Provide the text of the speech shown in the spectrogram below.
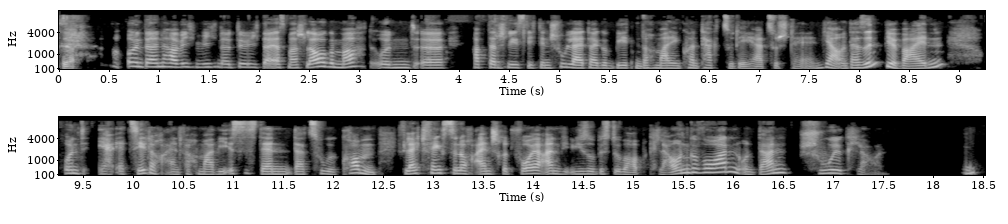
Ja. Und dann habe ich mich natürlich da erstmal schlau gemacht und äh, habe dann schließlich den Schulleiter gebeten, doch mal den Kontakt zu dir herzustellen. Ja, und da sind wir beiden. Und ja, erzähl doch einfach mal, wie ist es denn dazu gekommen? Vielleicht fängst du noch einen Schritt vorher an. Wieso bist du überhaupt Clown geworden und dann Schulclown?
